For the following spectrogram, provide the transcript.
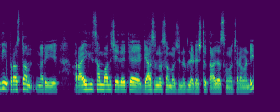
ఇది ప్రస్తుతం మరి రాయితీకి సంబంధించి ఏదైతే గ్యాస్ సంబంధించినట్టు లేటెస్ట్ తాజా సమాచారం అండి.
